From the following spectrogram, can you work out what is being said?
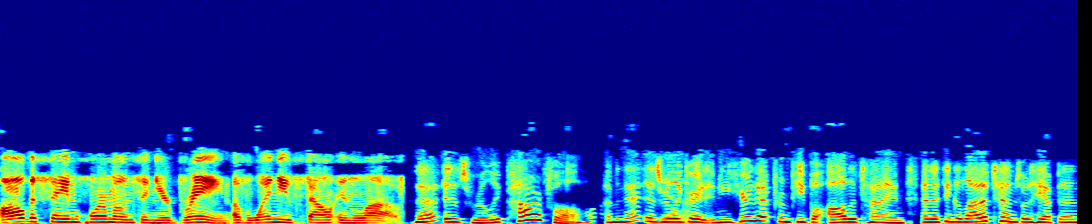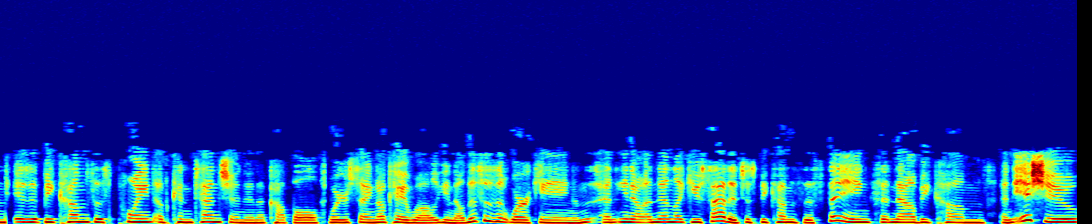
all the same hormones in your brain of when you fell in love. That is really powerful. I mean, that is really yeah. great. And you hear that from people all the time. And I think a lot of times what happens is it becomes this point of contention in a couple where you're saying, okay, well, you know, this isn't working. And, and you know, and then like you said, it just becomes this thing that now becomes an issue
